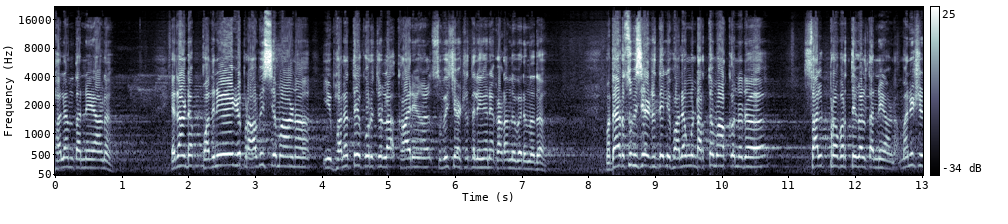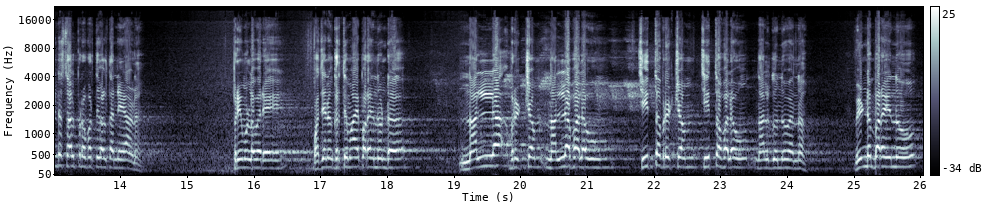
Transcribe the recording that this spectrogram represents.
ഫലം തന്നെയാണ്. ഏതാണ്ട് പതിനേഴ് പ്രാവശ്യമാണ് ഈ ഫലത്തെക്കുറിച്ചുള്ള കാര്യങ്ങൾ സുവിശേഷത്തിൽ ഇങ്ങനെ കടന്നു വരുന്നത്. മത്തായുടെ സുവിശേഷത്തിൽ ഈ ഫലം കൊണ്ട് അർത്ഥമാക്കുന്നത് സൽപ്രവർത്തികൾ തന്നെയാണ്. മനുഷ്യന്റെ സൽപ്രവർത്തികൾ തന്നെയാണ്. പ്രിയമുള്ളവരെ വചനം കൃത്യമായി പറയുന്നുണ്ട് നല്ല വൃക്ഷം നല്ല ഫലവും ചീത്ത വൃക്ഷം ചീത്ത ഫലവും നൽകുന്നുവെന്ന്. വീണ്ടും പറയുന്നു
